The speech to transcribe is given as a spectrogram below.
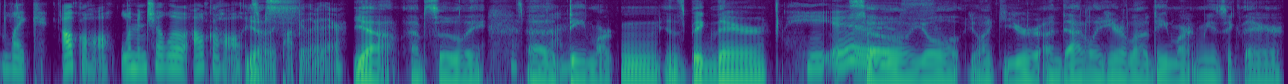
like alcohol, limoncello alcohol is really popular there. Yeah, absolutely. Uh. Dean Martin is big there. he is. So you'll you like you're undoubtedly hear a lot of Dean Martin music there,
